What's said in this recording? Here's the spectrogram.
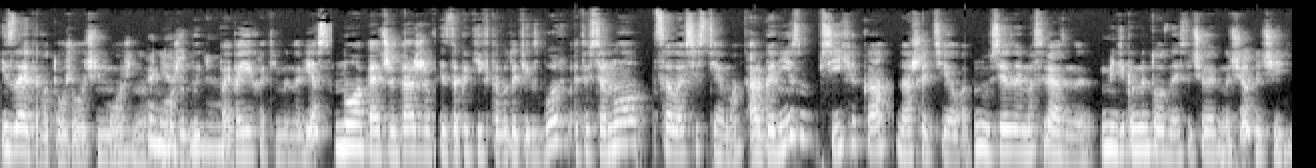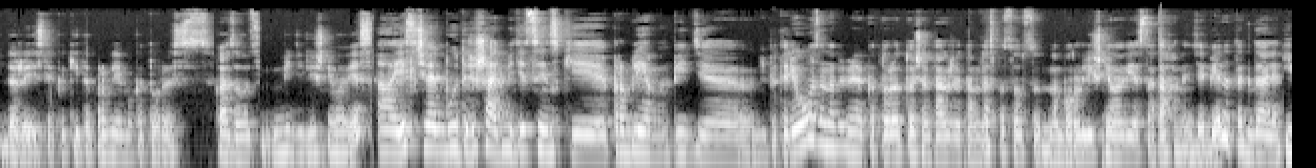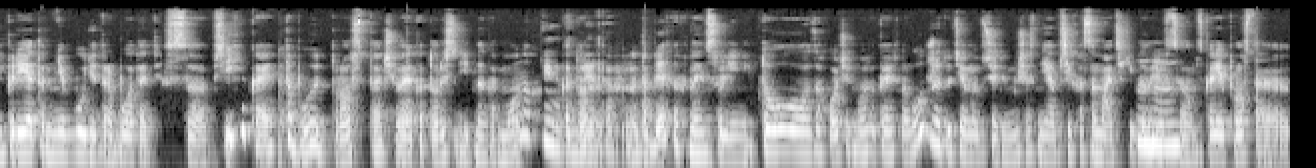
из-за этого тоже очень можно, конечно, может быть, да. поехать именно вес. Но, опять же, даже из-за каких-то вот этих сбоев, это все равно целая система. Организм, психика, наше тело. Ну, все взаимосвязаны. Медикаментозно, если человек начнет лечить, даже если какие-то проблемы, которые сказываются в виде лишнего веса, а если человек будет решать медицинские проблемы в виде гипотериоза, например, которая точно так же там, да, способствует набору лишнего веса, сахарный диабет и так далее, и при этом не будет работать с психикой, это будет просто человек, который сидит на гормонах, и на который, таблетках. на таблетках, на инсулине. Кто захочет, может, конечно, глубже эту тему изучать. Мы сейчас не о психосоматике mm-hmm. говорим в целом, скорее просто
